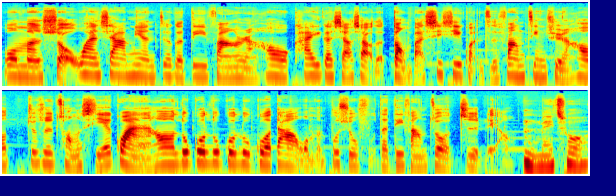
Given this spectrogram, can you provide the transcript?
我们手腕下面这个地方，然后开一个小小的洞，把细细管子放进去，然后就是从血管，然后路过路过路过到我们不舒服的地方做治疗。嗯，没错。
